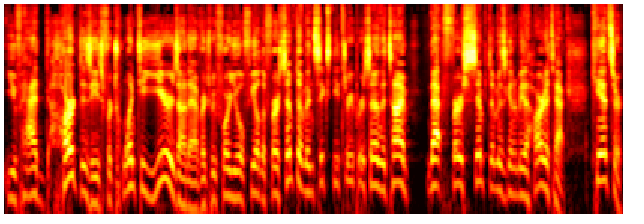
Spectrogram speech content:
you've had heart disease for 20 years on average before you'll feel the first symptom. And 63% of the time, that first symptom is going to be the heart attack. Cancer,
